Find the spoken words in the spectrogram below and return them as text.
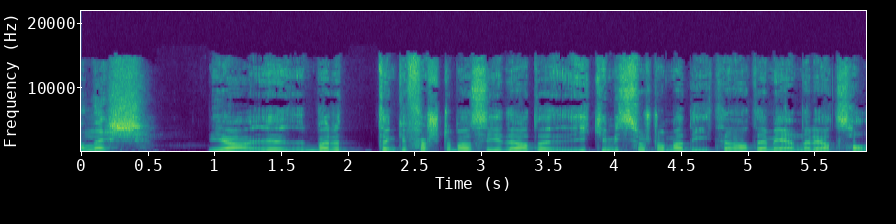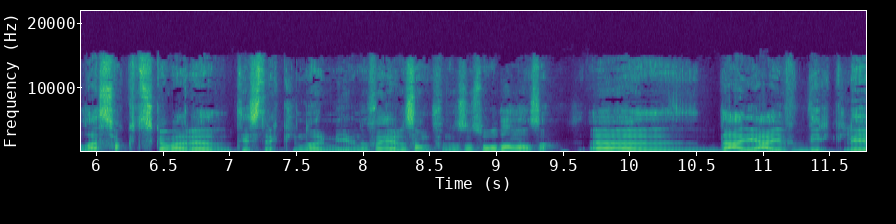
Anders. Ja, bare tenker først å bare si det at ikke misforstå meg dit hen at jeg mener det at salget er sagt skal være tilstrekkelig normgivende for hele samfunnet som sådan. Altså. Eh, der jeg virkelig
